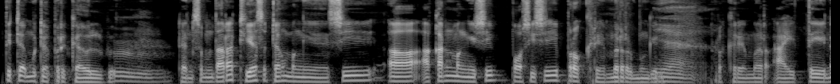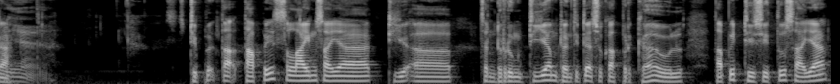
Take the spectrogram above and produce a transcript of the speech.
tidak mudah bergaul, Bu. Hmm, Dan sementara dia sedang mengisi eh, akan mengisi posisi programmer mungkin, Iya. programmer IT. Nah, Iya. di- ta- tapi selain saya dia eh, cenderung diam dan tidak suka bergaul, tapi di situ saya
